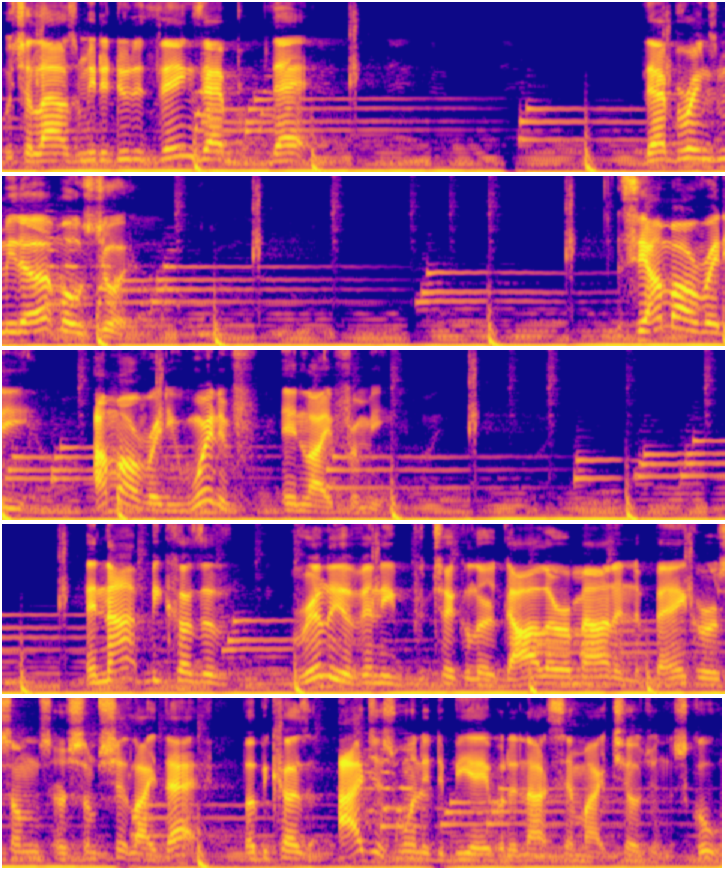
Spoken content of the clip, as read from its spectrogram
Which allows me to do the things that that that brings me the utmost joy. See, I'm already I'm already winning in life for me. And not because of really of any particular dollar amount in the bank or some or some shit like that, but because I just wanted to be able to not send my children to school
